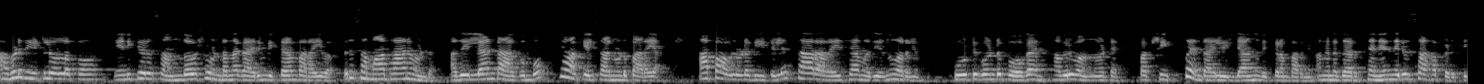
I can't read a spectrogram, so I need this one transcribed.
അവൾ വീട്ടിലുള്ളപ്പോൾ എനിക്കൊരു സന്തോഷം ഉണ്ടെന്ന കാര്യം വിക്രം പറയുക. ഒരു സമാധാനമുണ്ട്. അതില്ലാണ്ടാകുമ്പോൾ ഞാൻ വക്കീൽ സാറിനോട് പറയാം. അപ്പൊ അവളുടെ വീട്ടിൽ സാർ അറിയിച്ചാൽ മതി എന്ന് പറഞ്ഞു. കൂട്ടിക്കൊണ്ട് പോകാൻ അവർ വന്നോട്ടെ. പക്ഷെ ഇപ്പൊ എന്തായാലും ഇല്ല എന്ന് വിക്രം പറഞ്ഞു. അങ്ങനെ ദർശനെ നിരുത്സാഹപ്പെടുത്തി.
